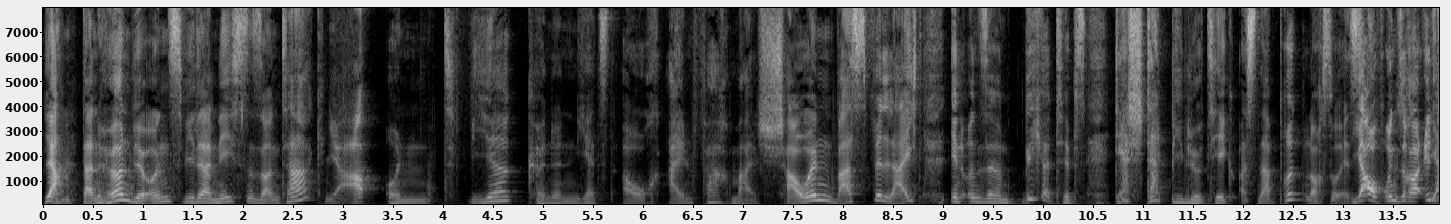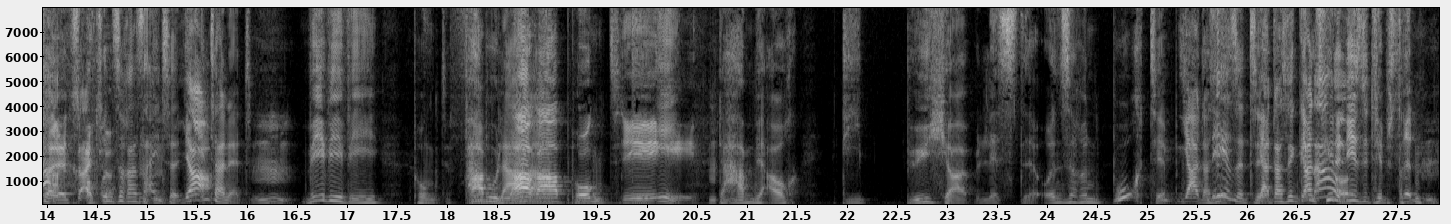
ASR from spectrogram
ja, dann hören wir uns wieder nächsten Sonntag. Ja. Und wir können jetzt auch einfach mal schauen, was vielleicht in unseren Büchertipps der Stadtbibliothek Osnabrück noch so ist. Ja, auf unserer Ja, Internetseite. auf unserer Seite Ja. im Internet. www.fabulara.de Da haben wir auch die Bücherliste, unseren Buchtipp, ja, da Lesetipp. Sind, ja, da sind ganz Genau. viele Lesetipps drin.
